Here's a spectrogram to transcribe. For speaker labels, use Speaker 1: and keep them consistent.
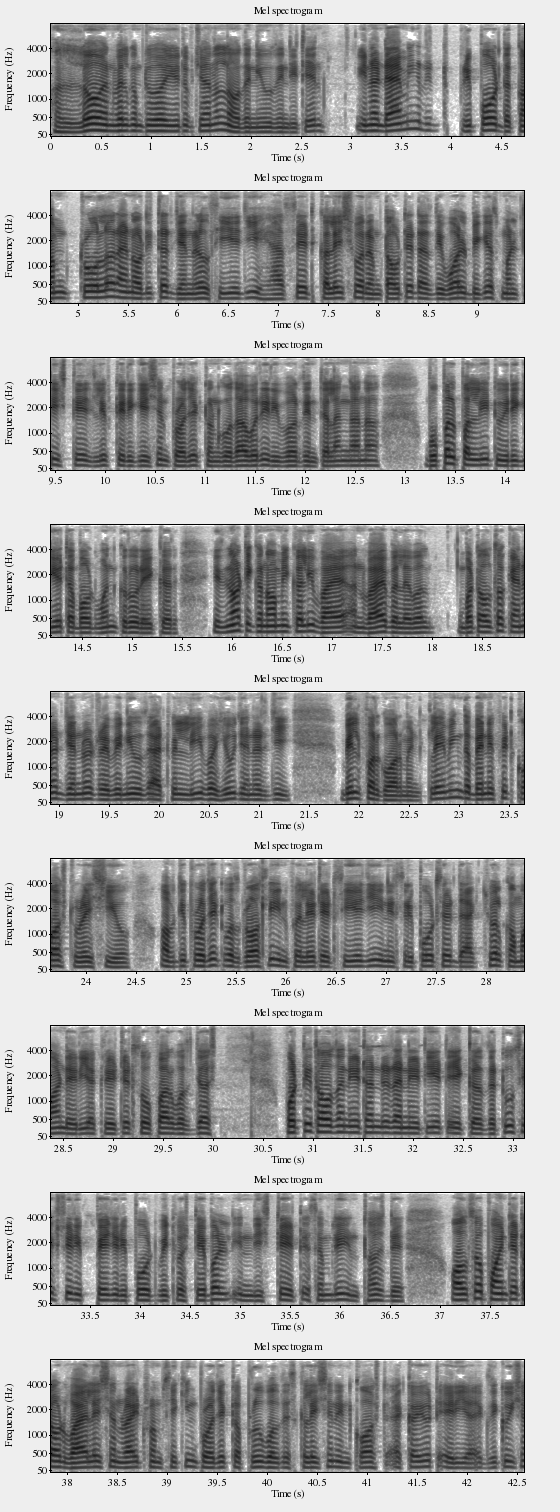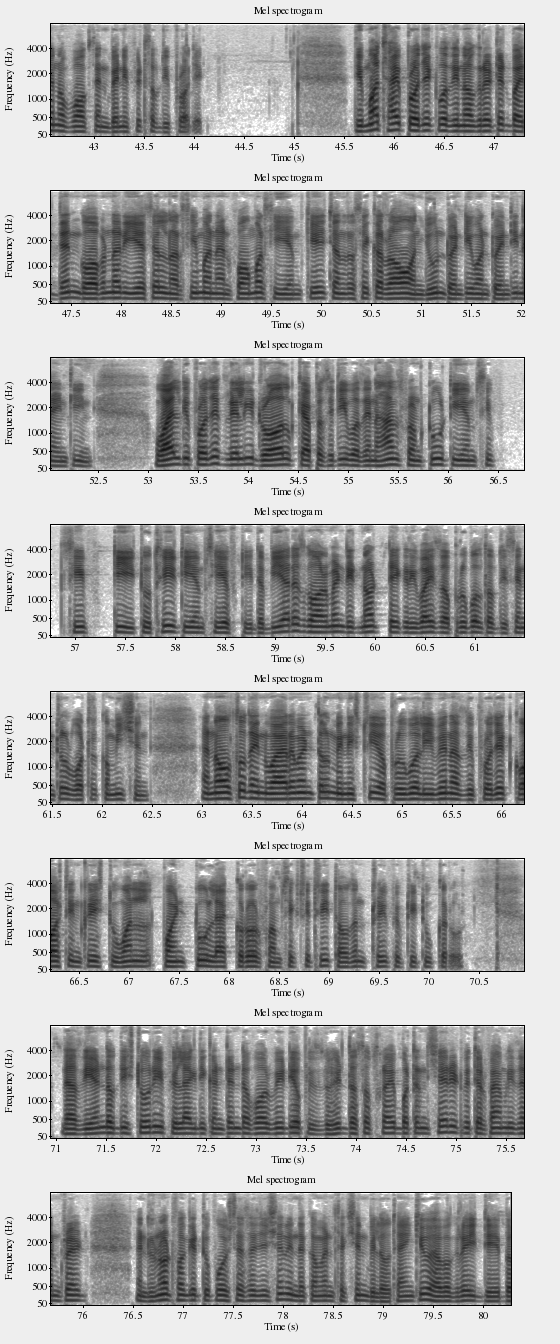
Speaker 1: Hello and welcome to our YouTube channel. Now the news in detail. In a damning report, the Comptroller and Auditor General CAG has said Kaleshwaram, touted as the world's biggest multi-stage lift irrigation project on Godavari rivers in Telangana, Bhupalpalli to irrigate about 1 crore acre, is not economically vi- unviable but also cannot generate revenues that will leave a huge energy bill for government. Claiming the benefit cost ratio of the project was grossly inflated, CAG in its report said the actual command area created so far was just 40,888 acres. The 260 page report, which was tabled in the State Assembly on Thursday, also pointed out violation right from seeking project approvals, escalation in cost, acute area, execution of works, and benefits of the project. The much hyped project was inaugurated by then Governor ESL Narasimhan and former CM K. Chandrasekhar Rao on June 21, 2019. While the project daily draw capacity was enhanced from 2 TMC to 3 TMCFT, the BRS government did not take revised approvals of the Central Water Commission and also the Environmental Ministry approval even as the project cost increased to 1.2 lakh crore from 63,352 crore. That's the end of the story. If you like the content of our video, please do hit the subscribe button, share it with your families and friends, and do not forget to post a suggestion in the comment section below. Thank you. Have a great day. Bye.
